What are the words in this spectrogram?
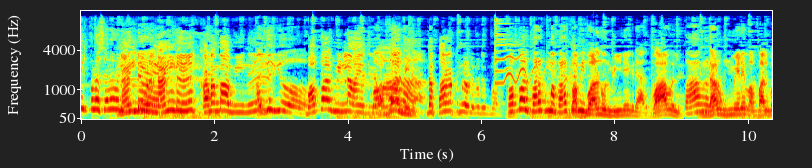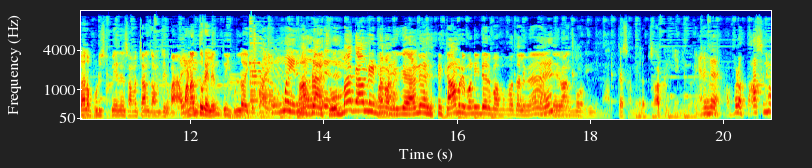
இவ்வளவு செலவு நண்டு நண்டு கடம்பா மீன் ஐயோ வவ்வால் மீன்லாம் வவ்வால்? மீனா? இந்த பறக்கும்ல. வவ்வால் பறக்குமா? பறக்க மீன். வவ்வால்னு ஒரு மீனே கிடையாது. வாவல். இந்த உண்மையிலே வவ்வால் வேலை புடிச்சிட்டு போய் சமைச்சாலும் சமைச்சிருப்பான். வனத்துறையில இருந்து தூக்கி உள்ள வைக்கிறப்பான் சும்மா காமெடி காமெடி பண்ணிட்டே இருப்பா அப்ப பார்த்தாலுமே. சரி வாங்க போ. எங்க அத்தை சமையல சாப்பிட்டிருக்கேன் அவ்வளவு பாசமா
